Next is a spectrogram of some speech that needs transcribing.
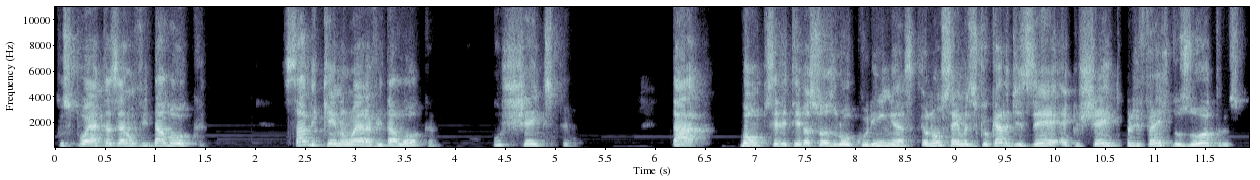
que os poetas eram vida louca. Sabe quem não era vida louca? O Shakespeare. Tá? Bom, se ele teve as suas loucurinhas, eu não sei, mas o que eu quero dizer é que o Shakespeare, diferente dos outros,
